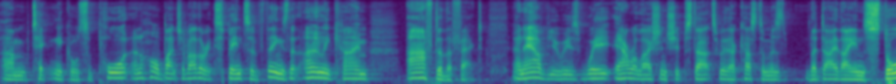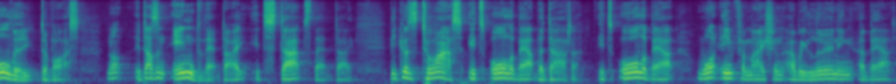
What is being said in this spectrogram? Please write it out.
um, technical support and a whole bunch of other expensive things that only came after the fact. And our view is we, our relationship starts with our customers the day they install the device. Not, it doesn't end that day, it starts that day. Because to us, it's all about the data. It's all about what information are we learning about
